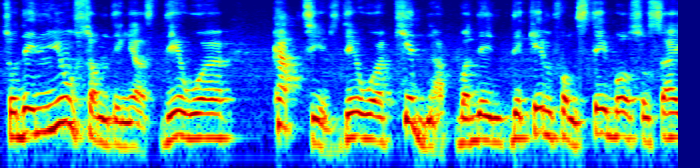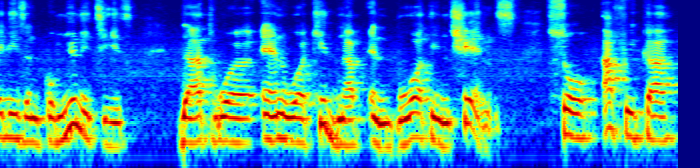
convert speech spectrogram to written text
So they knew something else. They were captives, they were kidnapped, but they, they came from stable societies and communities that were and were kidnapped and brought in chains. So Africa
